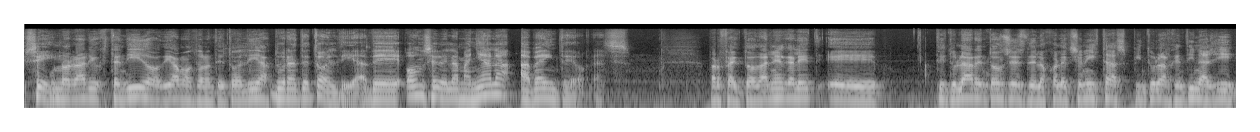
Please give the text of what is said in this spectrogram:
Sí. un horario extendido, digamos, durante todo el día. durante todo el día, de 11 de la mañana a 20 horas. Perfecto. Daniel Galet, eh, titular entonces de los coleccionistas Pintura Argentina allí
